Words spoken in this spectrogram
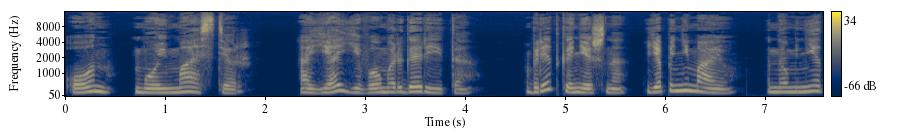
Он мой мастер, а я его Маргарита. Бред, конечно, я понимаю, но мне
